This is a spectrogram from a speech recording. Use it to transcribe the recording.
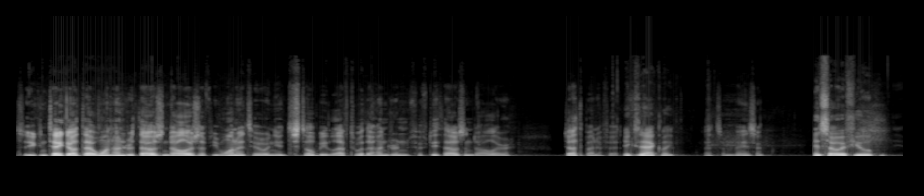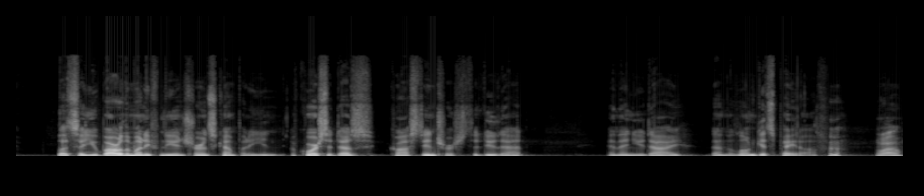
So you can take out that $100,000 if you wanted to, and you'd still be left with a $150,000 death benefit. Exactly. That's amazing. And so if you, let's say you borrow the money from the insurance company, and of course it does cost interest to do that, and then you die, then the loan gets paid off. Huh. Wow.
